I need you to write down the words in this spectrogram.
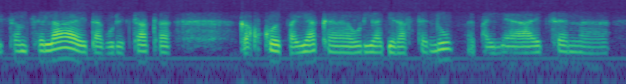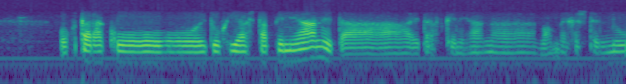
izan zela eta guretzat e, gaurko epaiak e, hori adierazten du. Epailea etzen e, oktarako etugia estapenean eta eta azkenean bon, behesten du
